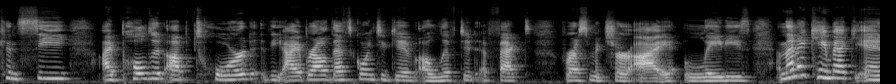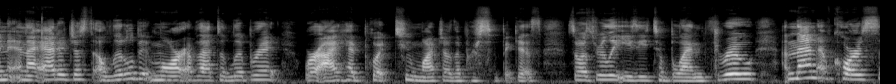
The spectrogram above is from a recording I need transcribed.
can see, I pulled it up toward the eyebrow. That's going to give a lifted effect for us mature eye ladies. And then I came back in and I added just a little bit more of that deliberate where I had put too much of the precipicus. So it's really easy to blend through. And then of course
